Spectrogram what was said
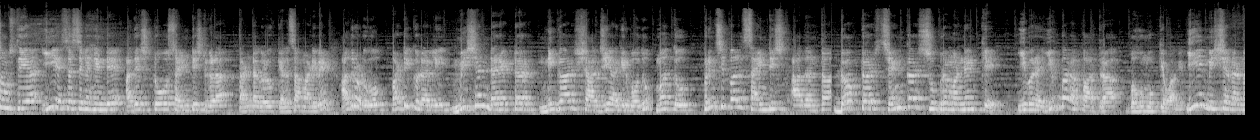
ಸಂಸ್ಥೆಯ ಈ ಯಶಸ್ಸಿನ ಹಿಂದೆ ಅದೆಷ್ಟೋ ಸೈಂಟಿಸ್ಟ್ಗಳ ತಂಡಗಳು ಕೆಲಸ ಮಾಡಿವೆ. ಅದರೊಳಗು particularly mission director Nigar Shaji ಆಗಿರ್ಬೋದು ಮತ್ತು ಪ್ರಿನ್ಸಿಪಲ್ ಸೈಂಟಿಸ್ಟ್ ಆದಂತ ಡಾಕ್ಟರ್ ಶಂಕರ್ ಸುಬ್ರಹ್ಮಣ್ಯನ್ ಕೆ. ಇವರ ಇಬ್ಬರ ಪಾತ್ರ ಬಹುಮುಖ್ಯವಾಗಿದೆ ಈ ಮಿಷನ್ ಅನ್ನ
